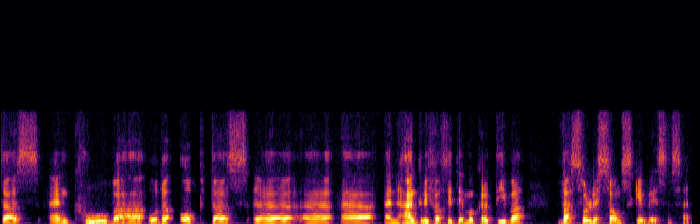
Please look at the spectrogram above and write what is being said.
das ein Coup war oder ob das äh, äh, äh ein Angriff auf die Demokratie war. Was soll es sonst gewesen sein?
